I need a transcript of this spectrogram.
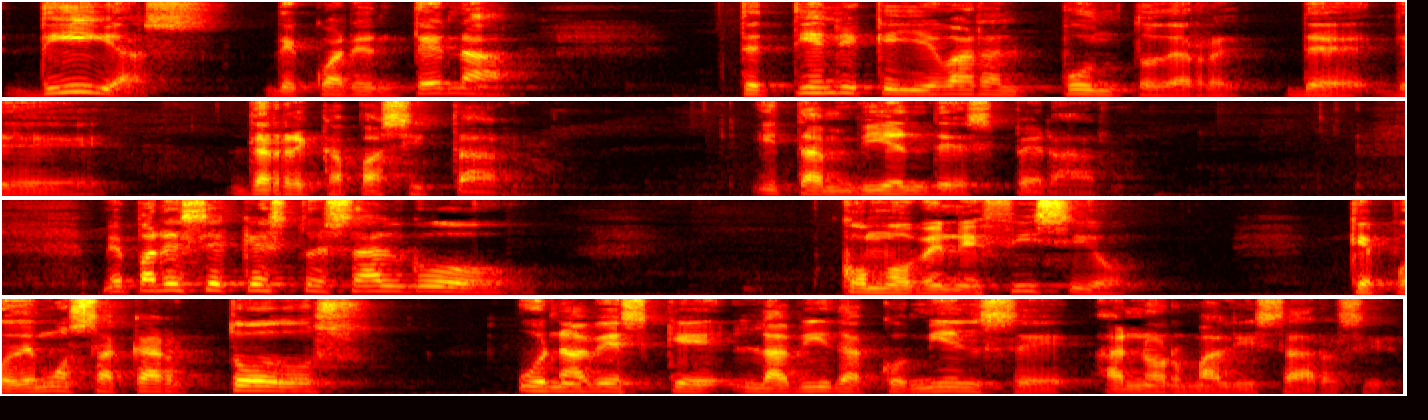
días de cuarentena, te tiene que llevar al punto de, de, recapacitar y también de esperar. Me parece que esto es algo como beneficio que podemos sacar todos una vez que la vida comience a normalizarse.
